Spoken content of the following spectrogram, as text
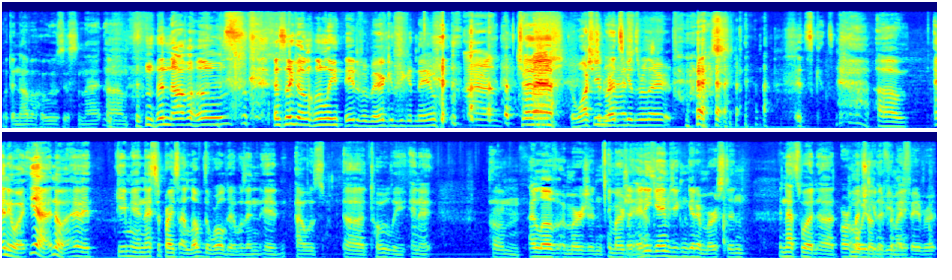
With the Navajos, this and that. Um, the Navajos. That's like the only Native Americans you could name. Trash. The Washington Chumash. Redskins were there. it's um, anyway, yeah, no, it gave me a nice surprise. I loved the world it was in. It, I was uh, totally in it. Um, I love immersion. Immersion, Like, any games you can get immersed in and that's what uh, are always going to be my me. favorite.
